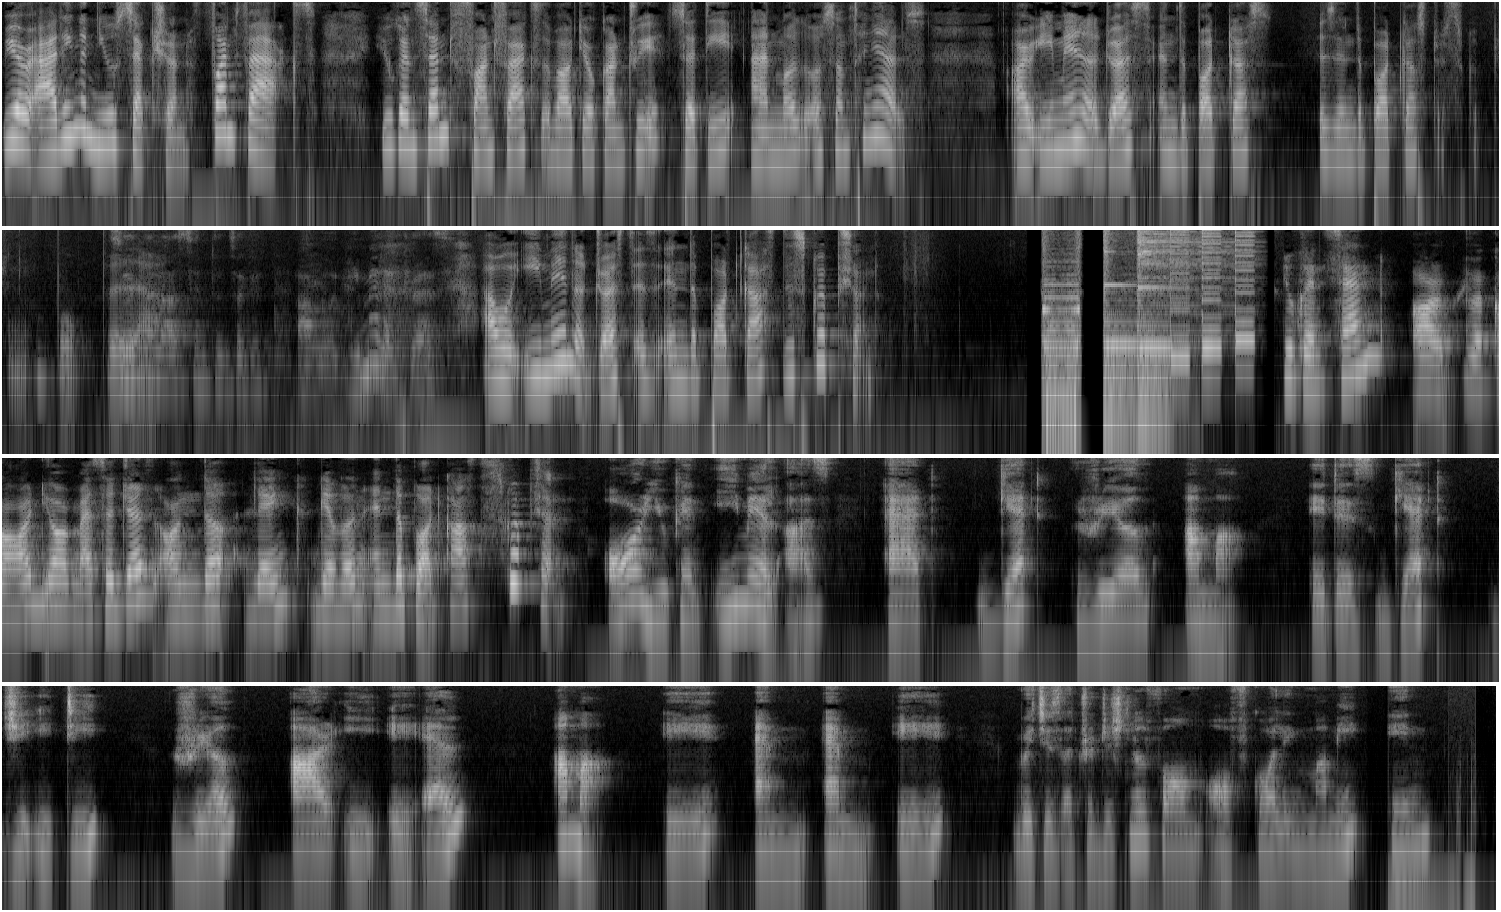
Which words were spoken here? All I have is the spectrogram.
We are adding a new section, Fun Facts. You can send fun facts about your country, city, animal, or something else. Our email address in the podcast is in the podcast description. Say the sentence again. Our email address. Our email address is in the podcast description. You can send or record your messages on the link given in the podcast description. Or you can email us at getrealamma. It is get, G E T, real, R E A L, amma, A M M A, which is a traditional form of calling mummy in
